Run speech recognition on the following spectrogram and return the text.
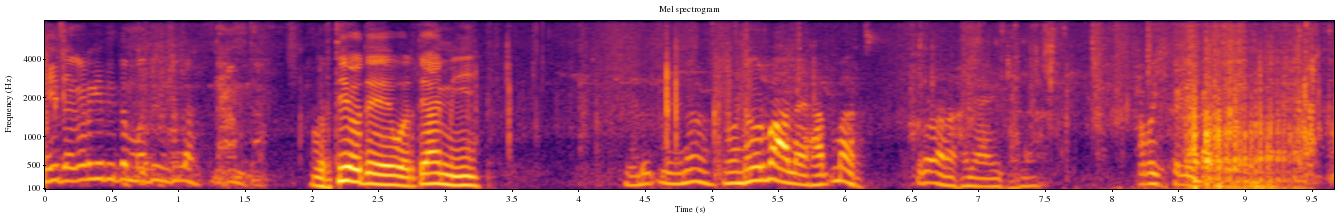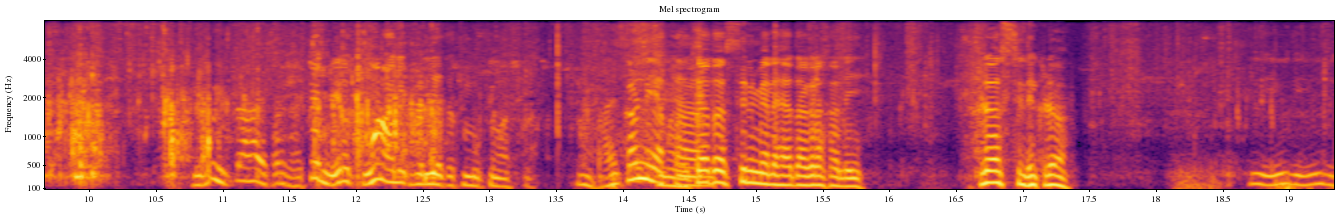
ही दगड घे तिथं मध्ये घुसला वरती येऊ दे वरती रडत नाही ना. तोंडावर बा आलाय हात मार. बरं खाली आहे खाला हा बघ इकडे काय. हे बघ इथं आहे. ह्याच्या मेला कोण आली खाली येतात मोठी मासे ऐकण नाही आता? त्यात असतील मेला ह्या दगडाखाली. इकडे असतील इकडं. येऊ दे येऊ दे.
